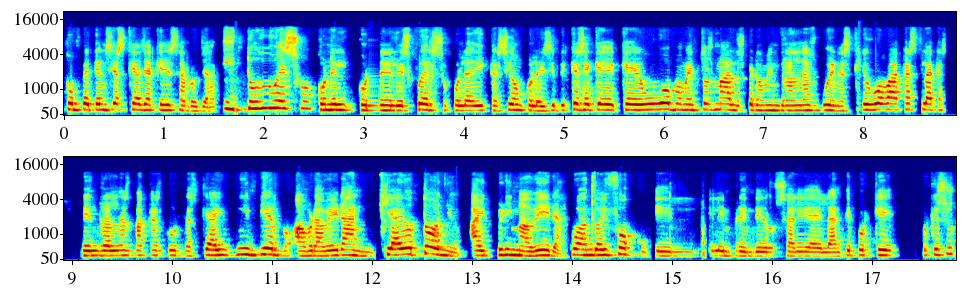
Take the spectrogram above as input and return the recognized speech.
competencias que haya que desarrollar. Y todo eso con el, con el esfuerzo, con la dedicación, con la disciplina, que sé que, que hubo momentos malos, pero vendrán las buenas, que hubo vacas flacas, vendrán las vacas gordas, que hay invierno, habrá verano, que hay otoño, hay primavera. Cuando hay foco, el, el emprendedor sale adelante porque porque eso,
